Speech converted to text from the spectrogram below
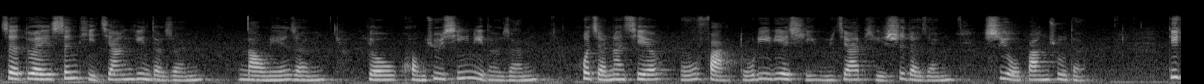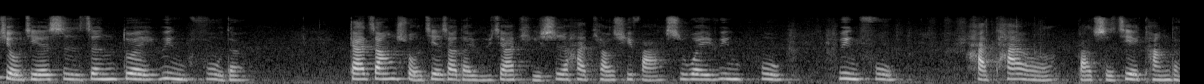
这对身体僵硬的人、老年人、有恐惧心理的人，或者那些无法独立练习瑜伽体式的人是有帮助的。第九节是针对孕妇的。该章所介绍的瑜伽体式和调息法是为孕妇、孕妇和胎儿保持健康的。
